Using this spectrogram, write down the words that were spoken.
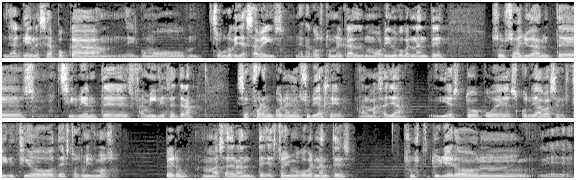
ya que en esa época, eh, como seguro que ya sabéis, era costumbre que al morir el gobernante, sus ayudantes, sirvientes, familia, etcétera, se fueran con él en su viaje al más allá. Y esto pues conllevaba sacrificio de estos mismos. Pero más adelante estos mismos gobernantes sustituyeron eh,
